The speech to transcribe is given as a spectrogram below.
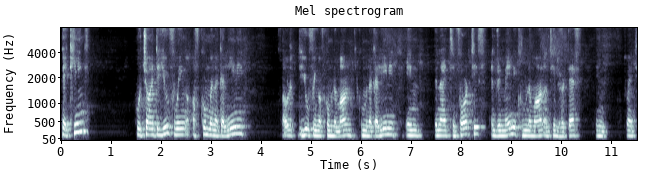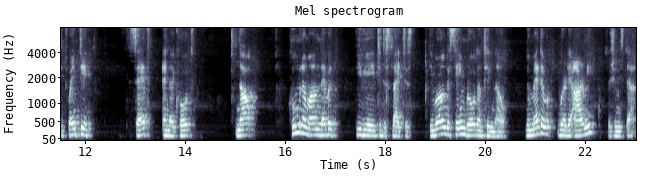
Peig King, who joined the youth wing of Cumann na gCailíní, or the youth wing of Cumann na mBan, Cumann in the 1940s and remained in Cumann until her death in 2020, said, and I quote, Now, Cumann na mBan never deviated the slightest. They were on the same road until now. No matter where the army, so she means the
